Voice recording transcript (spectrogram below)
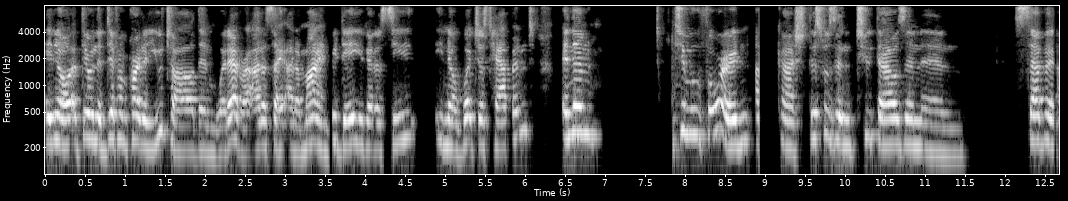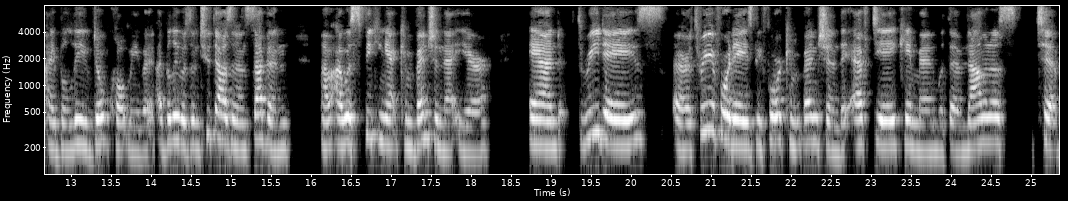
You know, if they're in a different part of Utah, then whatever, out of sight, out of mind. Every day you got to see, you know, what just happened. And then to move forward, uh, gosh, this was in 2007, I believe. Don't quote me, but I believe it was in 2007. Uh, I was speaking at convention that year and three days or three or four days before convention, the FDA came in with a anonymous tip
